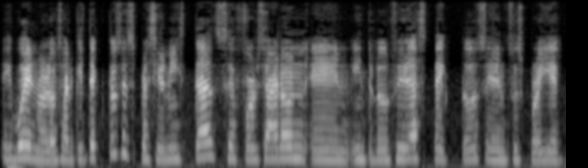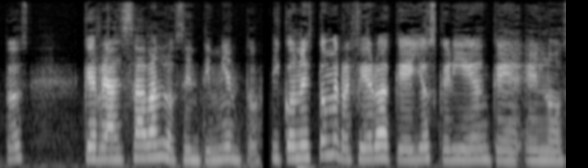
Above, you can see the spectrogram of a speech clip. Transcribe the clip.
Y bueno, los arquitectos expresionistas se esforzaron en introducir aspectos en sus proyectos que realzaban los sentimientos. Y con esto me refiero a que ellos querían que en, los,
